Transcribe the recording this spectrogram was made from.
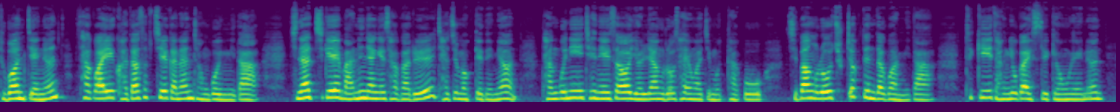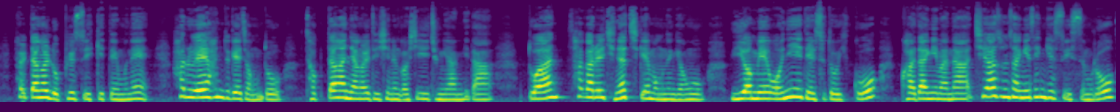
두 번째는 사과의 과다 섭취에 관한 정보입니다. 지나치게 많은 양의 사과를 자주 먹게 되면 당분이 체내에서 열량으로 사용하지 못하고 지방으로 축적된다고 합니다. 특히 당뇨가 있을 경우에는 혈당을 높일 수 있기 때문에 하루에 한두 개 정도 적당한 양을 드시는 것이 중요합니다. 또한 사과를 지나치게 먹는 경우 위험의 원인이 될 수도 있고 과당이 많아 치아 손상이 생길 수 있으므로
